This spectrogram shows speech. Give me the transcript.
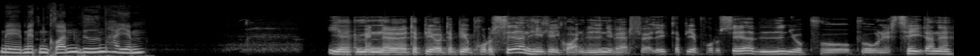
med, med den grønne viden herhjemme? Jamen, øh, der, bliver, der bliver produceret en hel del grøn viden i hvert fald. Ikke? Der bliver produceret viden jo på, på universiteterne,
